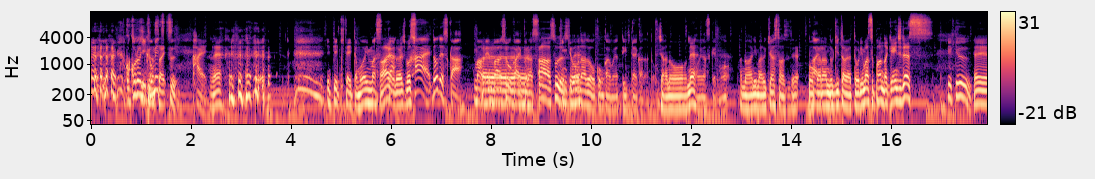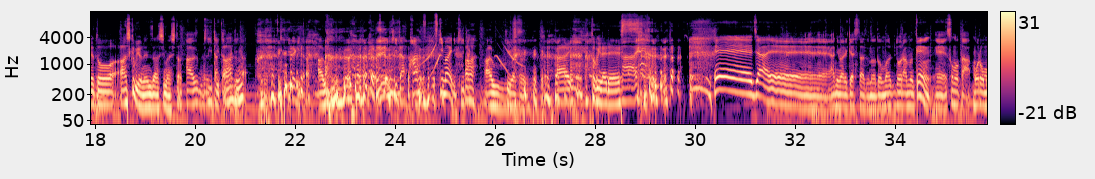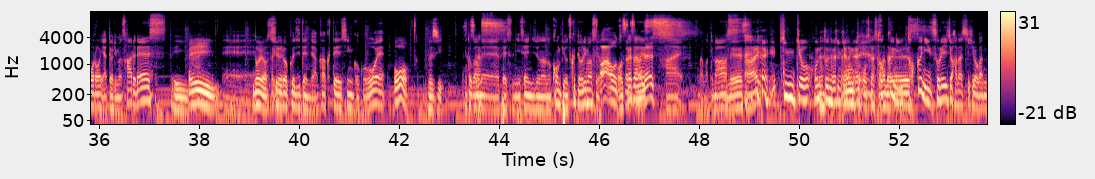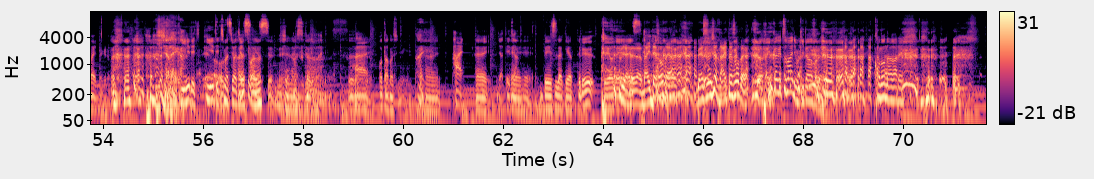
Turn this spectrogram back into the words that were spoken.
心に留めつつ、はい。ね。行っていきたいと思いますが。はいお願いしますはい。どうですか？まあ、えーメンバー紹介プラス、あーそうですね近況などを今回もやっていきたいかなとじゃああのね思い、ますけれども。あのアニマルキャスターズでボーカルギターをやっております、パンダケンイチです。えーと、足首を捻挫しました。あ、聞いた。聞いた。あ聞いた。あう。全員聞いた。半月前に聞いた。あ、あう。はい。特にないです。はい。えー、じゃあ、えー、アニマルキャスターズのドマドラム兼、えー、その他、もろもろやっております、春です。えい。えい。えー、どうよ収録時点では確定申告を終え、おう無事。音亀フェス2017のコンピを作っておりますよ。あ、おお疲れ様ですはい。頑張ってます。はい。近況、本当に近況。本当お疲れ様です特に、特にそれ以上話広がんないんだけど。いいじゃないか。家で、家でちまちまちまちま。ですじゃないですか。はい。お楽しみに。はい。はい。はい。じゃあ、ていちゃん。えー、ベースだけやってる、レオ いやいですや、。大体そうだよ。ベースの人は大体そうだよ。なんか1ヶ月前にも聞いたな、それ。この流れ。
